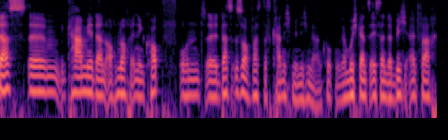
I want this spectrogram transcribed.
das ähm, kam mir dann auch noch in den Kopf und äh, das ist auch was, das kann ich mir nicht mehr angucken. Da muss ich ganz ehrlich sein, da bin ich einfach,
